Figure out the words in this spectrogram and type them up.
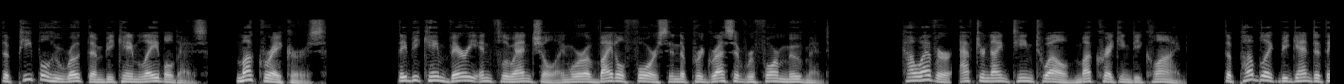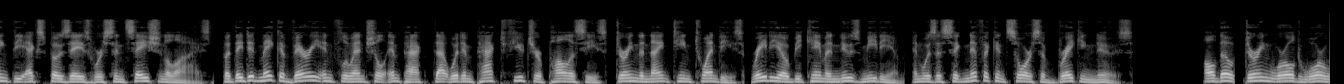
The people who wrote them became labeled as muckrakers. They became very influential and were a vital force in the progressive reform movement. However, after 1912 muckraking declined. The public began to think the exposés were sensationalized, but they did make a very influential impact that would impact future policies. During the 1920s, radio became a news medium, and was a significant source of breaking news. Although, during World War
